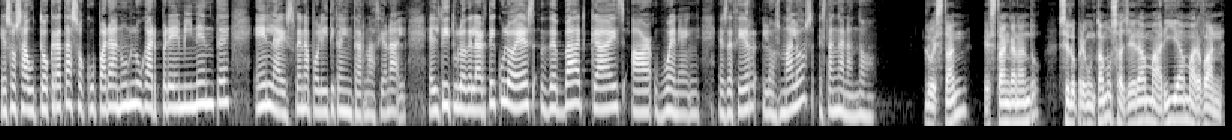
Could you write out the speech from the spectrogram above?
esos autócratas ocuparán un lugar preeminente en la escena política internacional. El título del artículo es The Bad Guys Are Winning, es decir, los malos están ganando. ¿Lo están? ¿Están ganando? Se lo preguntamos ayer a María Marván,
